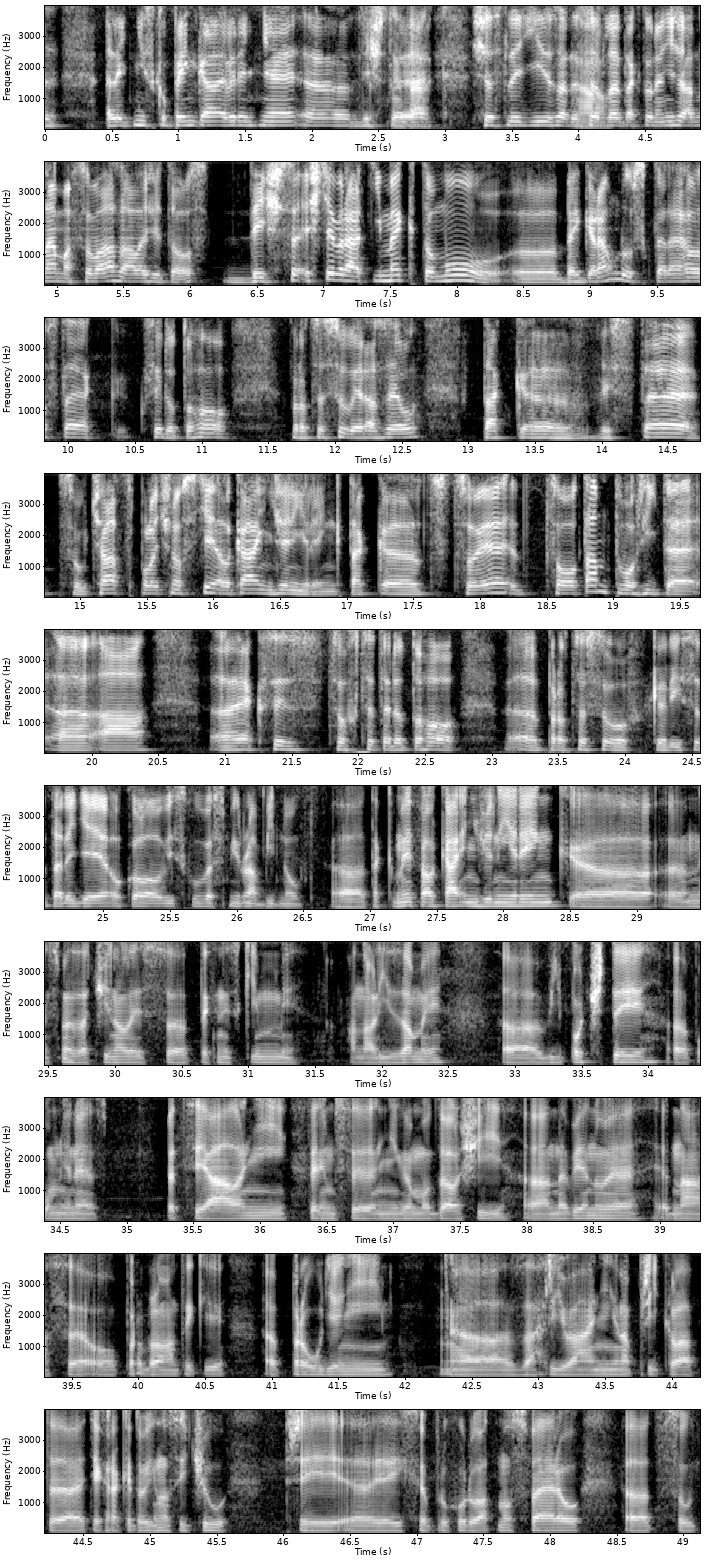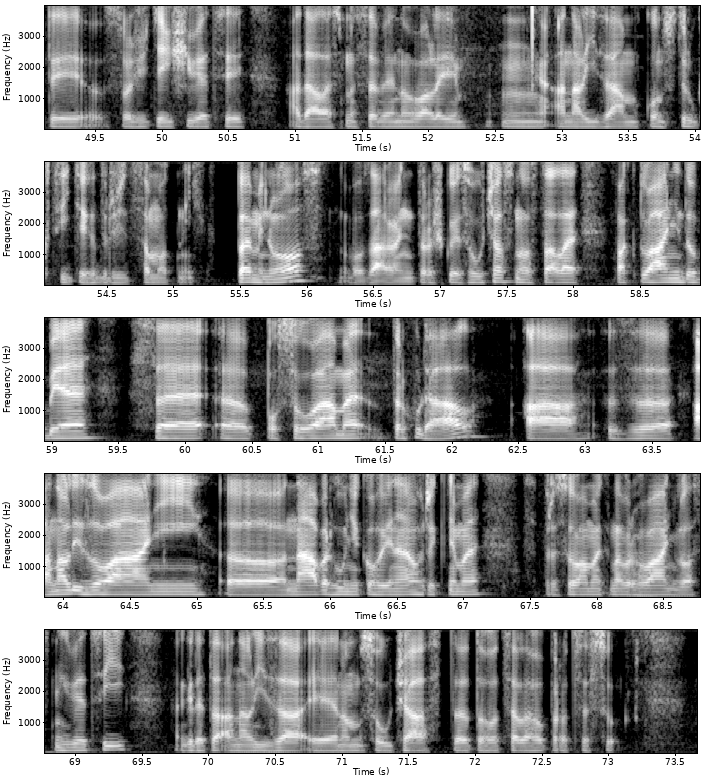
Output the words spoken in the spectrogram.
elitní skupinka, evidentně, eh, když to je tak. šest lidí za deset no. let, tak to není žádná masová záležitost. Když se ještě vrátíme k tomu eh, backgroundu, z kterého jste jak si do toho procesu vyrazil, tak eh, vy jste součást společnosti LK Engineering, tak co, je, co tam tvoříte eh, a jak si, co chcete do toho procesu, který se tady děje okolo výzkumu vesmíru nabídnout? Tak my v LK Engineering, my jsme začínali s technickými analýzami, výpočty poměrně speciální, kterým se nikdo moc další nevěnuje. Jedná se o problematiky proudění, Eh, zahřívání například eh, těch raketových nosičů při eh, jejich průchodu atmosférou. To jsou ty složitější věci a dále jsme se věnovali mm, analýzám konstrukcí těch družic samotných. To je minulost, nebo zároveň trošku je současnost, ale v aktuální době se posouváme trochu dál a z analyzování návrhu někoho jiného, řekněme, se přesouváme k navrhování vlastních věcí, kde ta analýza je jenom součást toho celého procesu.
